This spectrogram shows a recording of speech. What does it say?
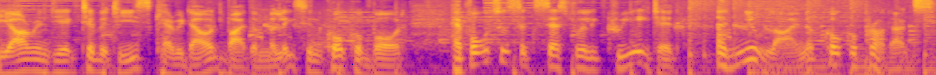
The R&D activities carried out by the Malaysian Cocoa Board have also successfully created a new line of cocoa products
